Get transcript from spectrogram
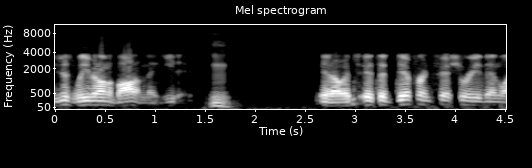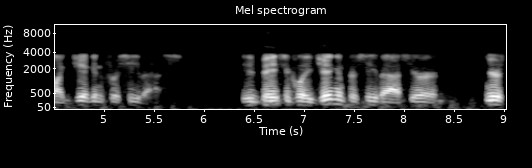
You just leave it on the bottom. They eat it. Mm. You know, it's it's a different fishery than like jigging for sea bass. You basically jigging for sea bass. You're you're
